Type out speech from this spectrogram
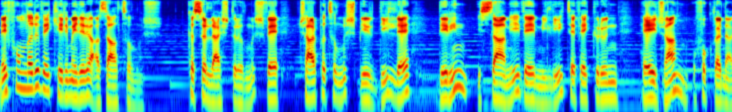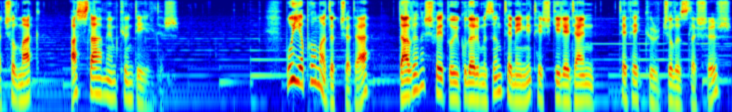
Mefhumları ve kelimeleri azaltılmış, kısırlaştırılmış ve çarpıtılmış bir dille derin İslami ve milli tefekkürün heyecan ufuklarına açılmak asla mümkün değildir. Bu yapılmadıkça da davranış ve duygularımızın temelini teşkil eden tefekkür cılızlaşır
